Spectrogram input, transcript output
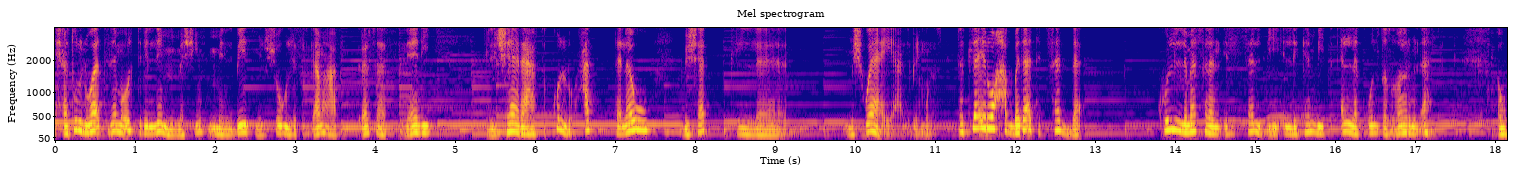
إحنا طول الوقت زي ما قلت بنلم ماشيين من البيت من الشغل في الجامعة في المدرسة في النادي في الشارع في كله حتى لو بشكل مش واعي يعني بالمناسبة. فتلاقي روحك بدأت تصدق كل مثلا السلبي اللي كان بيتقالك وأنت صغير من أهلك أو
